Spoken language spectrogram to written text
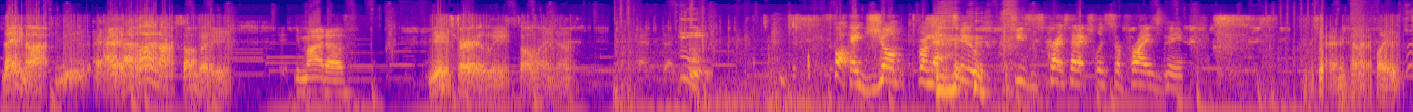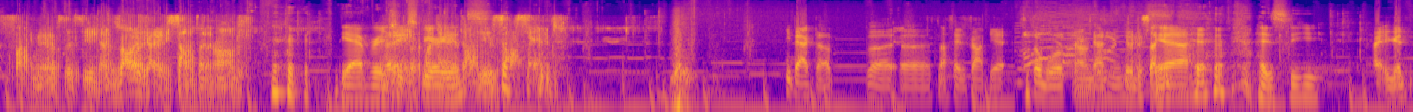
They knocked me. I, I thought I knocked somebody. You might have. Mute's her at least, all I know. Hmm. Fuck! I jumped from that too. Jesus Christ, that actually surprised me. Anytime I play fucking this Siege, there's always gotta be something wrong. the average It ain't a fucking experience. He backed up, but uh, it's not safe to drop yet. It's Still warp around down here. Give it a second. Yeah, I see. Alright, you're good.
